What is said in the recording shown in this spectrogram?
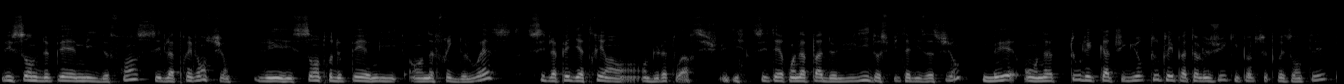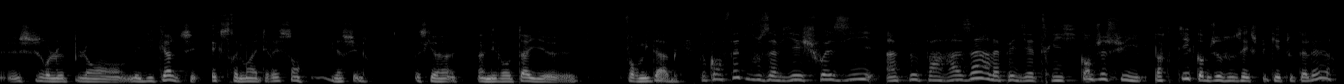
Les centres de PMI de France, c'est de la prévention. Les centres de PMI en Afrique de l'Ouest, c'est de la pédiatrie ambulatoire, si je puis dire. C'est-à-dire qu'on n'a pas de lit d'hospitalisation, mais on a tous les cas de figure, toutes les pathologies qui peuvent se présenter. Sur le plan médical, c'est extrêmement intéressant, bien sûr, parce qu'il y a un, éventail euh, formidable. Donc en fait, vous aviez choisi un peu par hasard la pédiatrie. Quand je suis parti, comme je vous ai expliqué tout à l'heure,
